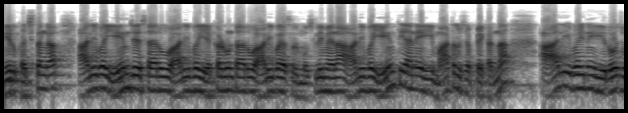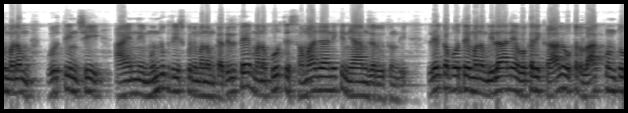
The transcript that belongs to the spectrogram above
మీరు ఖచ్చితంగా ఆలీబాయ్ ఏం చేశారు? ఆలీబాయ్ ఎక్కడుంటారు? ఆలీబాయ్ అసలు ముస్లిమేనా? ఆలీబాయ్ ఏంటి అనే ఈ మాటలు చెప్పే కన్నా ఆలీబాయ్ని ఈరోజు మనం గుర్తించి ఆయన్ని ముందుకు తీసుకుని మనం కదిలితే మన పూర్తి సమాజానికి న్యాయం జరుగుతుంది. లేకపోతే మనం ఇలానే ఒకరి కాలు ఒకరు లాక్కుంటూ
